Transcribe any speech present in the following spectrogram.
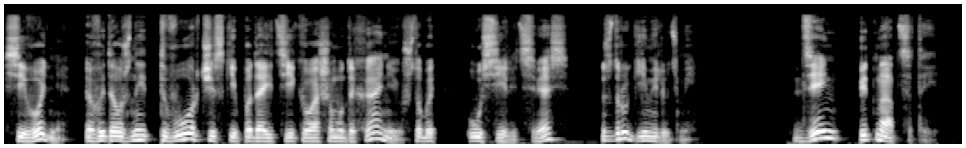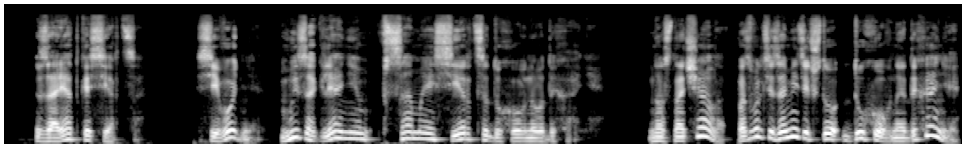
Сегодня вы должны творчески подойти к вашему дыханию, чтобы усилить связь с другими людьми. День 15. Зарядка сердца. Сегодня мы заглянем в самое сердце духовного дыхания. Но сначала позвольте заметить, что духовное дыхание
